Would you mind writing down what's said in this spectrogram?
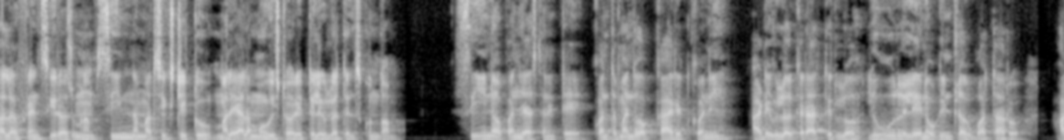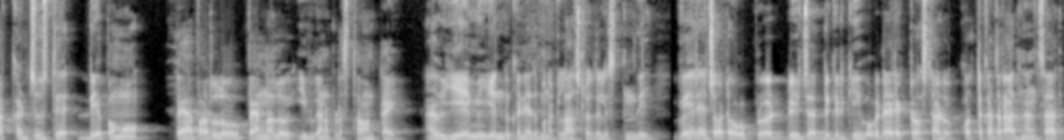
హలో ఫ్రెండ్స్ ఈరోజు మనం scene number sixty two Malayalam movie story తెలుగులో తెలుసుకుందాం. సీన్ ఓపెన్ చేస్తానంటే కొంతమంది ఒక కారు ఎత్తుకొని అడవిలోకి రాత్రిలో ఎవరు లేని ఒక ఇంట్లోకి పోతారు. అక్కడ చూస్తే దీపము పేపర్లు పెన్నులు ఇవి కనపడుస్తూ ఉంటాయి. అవి ఏమి ఎందుకు అనేది మనకు లాస్ట్లో తెలుస్తుంది. వేరే చోట ఒక ప్రొడ్యూసర్ దగ్గరికి ఒక డైరెక్టర్ వస్తాడు. కొత్త కథ రాజనాథ్ సార్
